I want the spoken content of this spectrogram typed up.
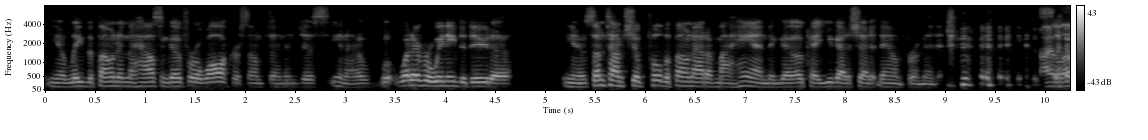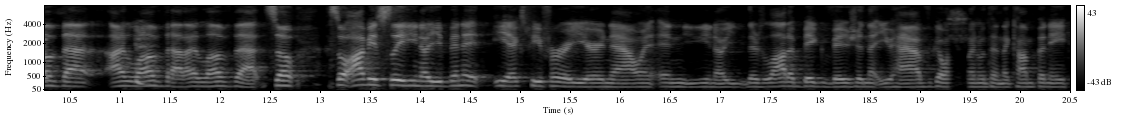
you know, leave the phone in the house and go for a walk or something and just, you know, whatever we need to do to, you know, sometimes she'll pull the phone out of my hand and go, okay, you got to shut it down for a minute. so. I love that. I love that. I love that. So, so obviously, you know, you've been at EXP for a year now and, and, you know, there's a lot of big vision that you have going on within the company.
